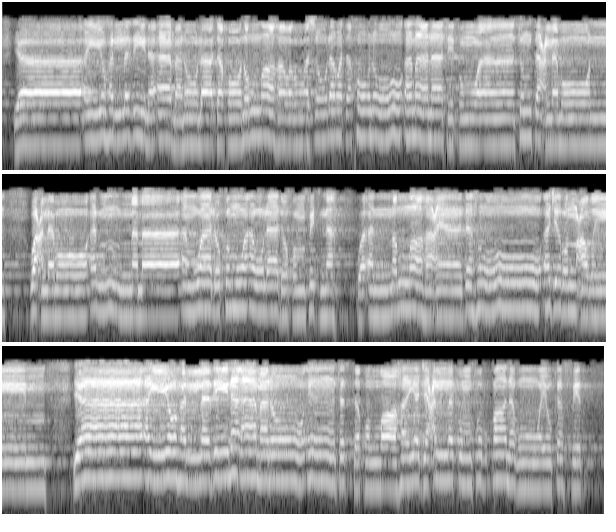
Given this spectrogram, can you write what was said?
يا أيها الذين آمنوا لا تخونوا الله والرسول وتخونوا أماناتكم وأنتم تعلمون. واعلموا أنما أموالكم وأولادكم فتنة وأن الله عنده أجر عظيم. يا أيها الذين آمنوا إن تتقوا الله يجعل لكم فرقانا ويكفر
